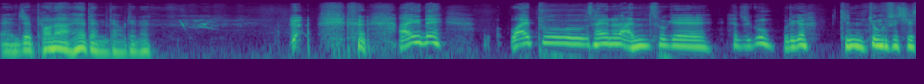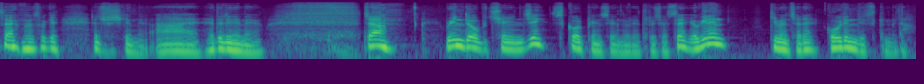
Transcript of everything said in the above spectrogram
네, 이제 변화해야 됩니다, 우리는. 아니, 근데 와이프 사연은 안 소개해주고, 우리가 김종수 씨 사연만 소개해 주시겠네요. 아, 해드리네요. 자, Wind of Change Scorpions의 노래 들으셨어요? 여기는 김현철의 골든 디스크입니다.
